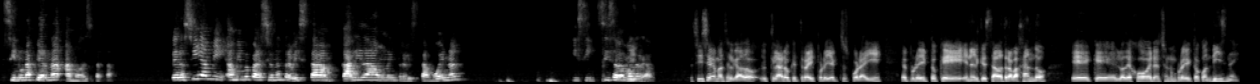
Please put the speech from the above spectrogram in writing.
sin una pierna a no despertar. Pero sí, a mí, a mí me pareció una entrevista cálida, una entrevista buena. Y sí, sí se ve más delgado. Sí se ve más delgado. Claro que trae proyectos por ahí. El proyecto que, en el que estaba trabajando, eh, que lo dejó, en un proyecto con Disney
